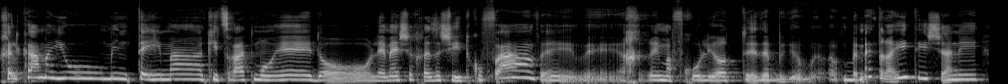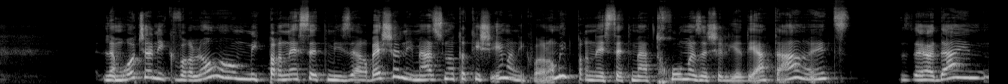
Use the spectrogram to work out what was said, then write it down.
חלקם היו מין טעימה קצרת מועד או למשך איזושהי תקופה ואחרים הפכו להיות, באמת ראיתי שאני למרות שאני כבר לא מתפרנסת מזה הרבה שנים, מאז שנות התשעים אני כבר לא מתפרנסת מהתחום הזה של ידיעת הארץ, זה עדיין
